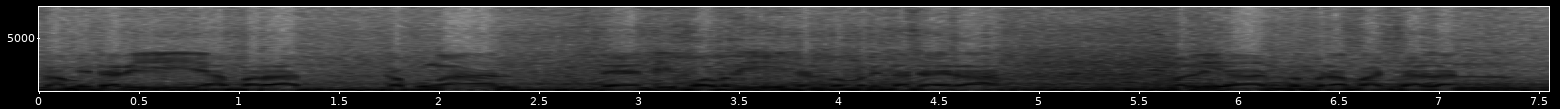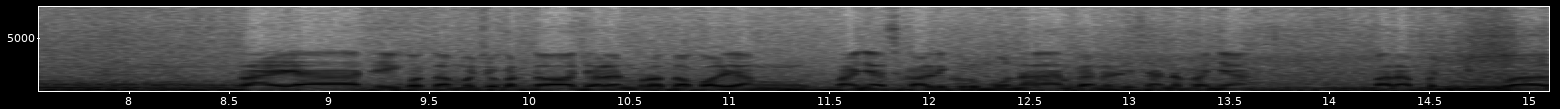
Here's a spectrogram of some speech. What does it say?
Kami dari aparat gabungan, TNI, Polri, dan pemerintah daerah melihat beberapa jalan raya di Kota Mojokerto, jalan protokol yang banyak sekali kerumunan karena di sana banyak para penjual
